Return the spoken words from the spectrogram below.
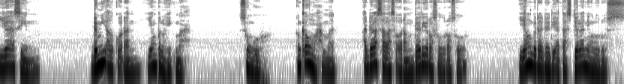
Yasin Demi Al-Quran yang penuh hikmah Sungguh, engkau Muhammad adalah salah seorang dari Rasul-Rasul yang berada di atas jalan yang lurus.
